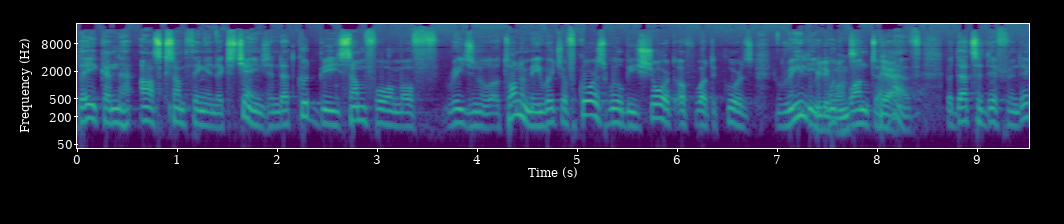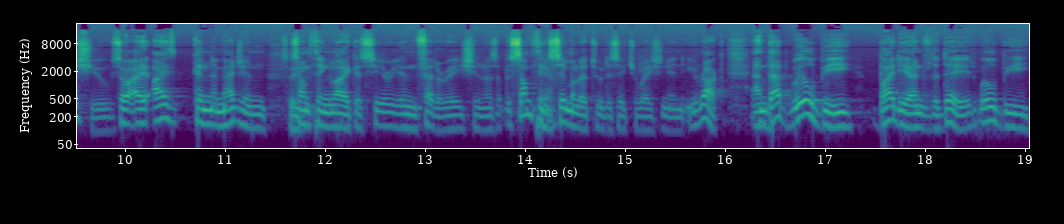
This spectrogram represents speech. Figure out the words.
they can ask something in exchange, and that could be some form of regional autonomy, which of course will be short of what the Kurds really, Really would want. want, to Yeah. have. But that's a different issue. So I, I can imagine So- something like a Syrian federation or something Yeah. similar to the situation in Iraq. And that will be, by the end of the day, it will be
